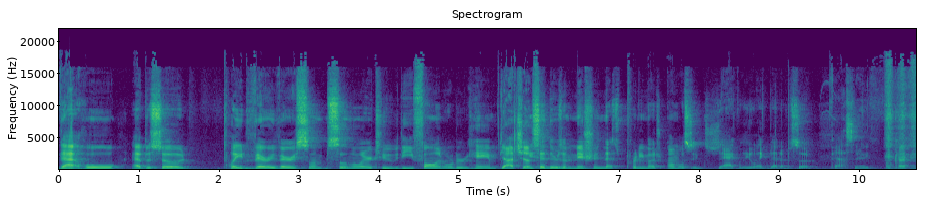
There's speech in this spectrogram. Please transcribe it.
That whole episode played very, very slim, similar to the Fallen Order game. Gotcha. He said there's a mission that's pretty much almost exactly like that episode. Fascinating. Okay.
